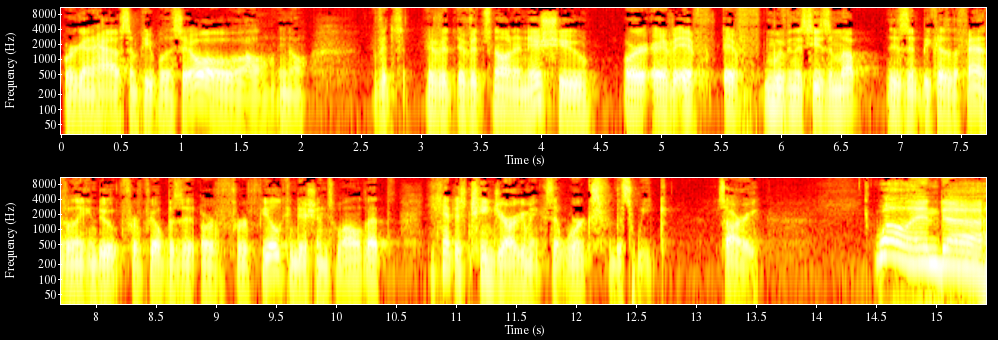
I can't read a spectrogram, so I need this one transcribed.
we're going to have some people that say, "Oh, well, you know, if it's if it, if it's not an issue, or if if if moving the season up isn't because of the fans, when they can do it for field visit or for field conditions, well, that you can't just change your argument because it works for this week. Sorry. Well, and uh,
